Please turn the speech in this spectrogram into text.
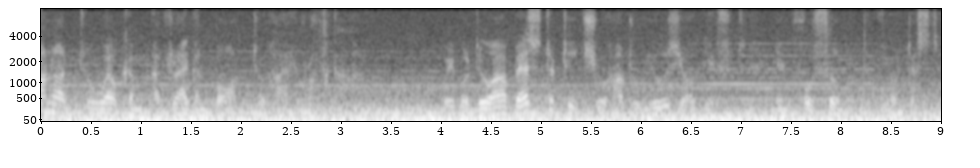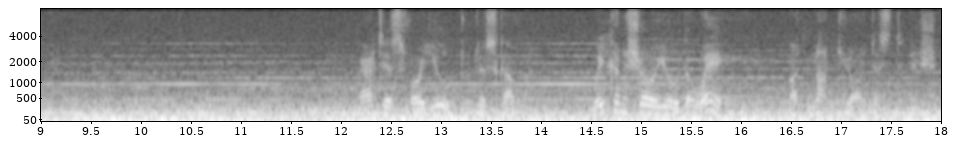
Honored to welcome a Dragonborn to High Hrothgar. We will do our best to teach you how to use your gift in fulfillment of your destiny. That is for you to discover. We can show you the way, but not your destination.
